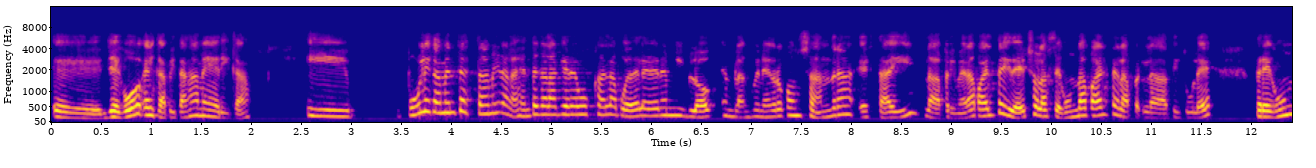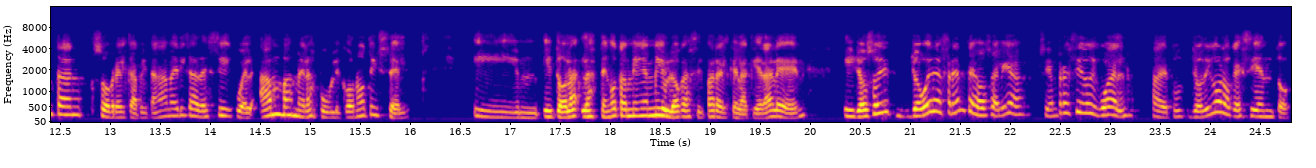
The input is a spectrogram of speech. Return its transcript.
eh, Llegó el Capitán América y públicamente está, mira, la gente que la quiere buscar la puede leer en mi blog en blanco y negro con Sandra, está ahí la primera parte y de hecho la segunda parte la, titulé Preguntan sobre el Capitán América de sequel, ambas me las publicó Noticel y, y todas las, tengo también en mi blog así para el que la quiera leer. Y yo soy, yo voy de frente, Josalía, siempre ha sido igual, yo digo lo que siento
